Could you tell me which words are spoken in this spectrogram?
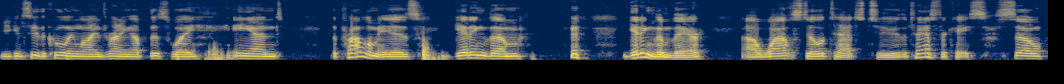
You can see the cooling lines running up this way, and the problem is getting them getting them there uh, while still attached to the transfer case. So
